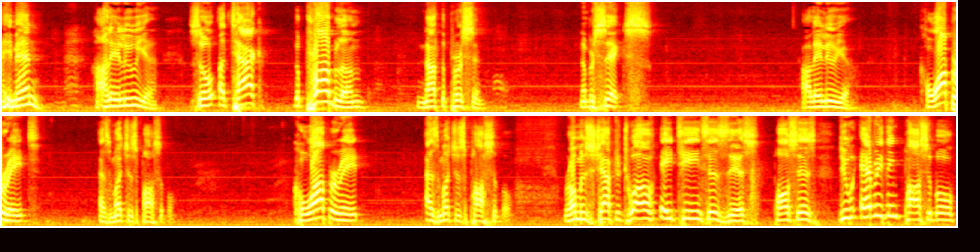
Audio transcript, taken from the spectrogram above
Amen. Amen. Hallelujah. So attack the problem, not the person. Number six. Hallelujah. Cooperate as much as possible. Cooperate as much as possible. Romans chapter 12, 18 says this. Paul says, Do everything possible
